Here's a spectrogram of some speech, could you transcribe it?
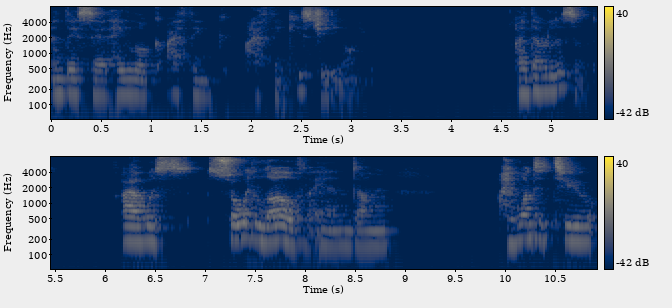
and they said, "Hey, look, I think I think he's cheating on you," I never listened. I was so in love and um, I wanted to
